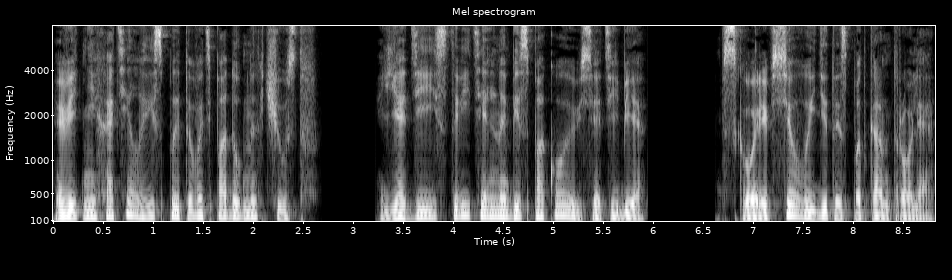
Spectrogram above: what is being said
«ведь не хотела испытывать подобных чувств. Я действительно беспокоюсь о тебе. Вскоре все выйдет из-под контроля,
